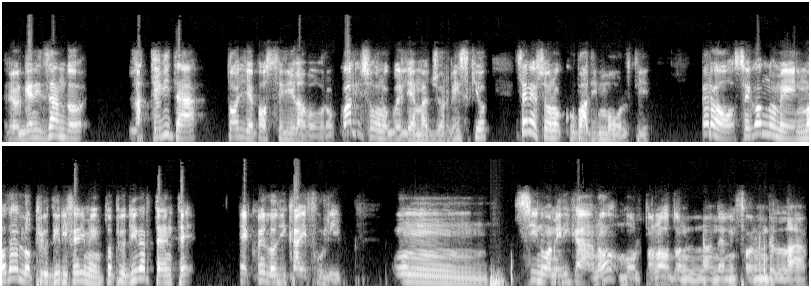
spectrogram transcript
riorganizzando l'attività, toglie posti di lavoro. Quali sono quelli a maggior rischio? Se ne sono occupati molti. Però, secondo me, il modello più di riferimento, più divertente, è quello di Kai Fu Lee, un sino-americano molto noto nella,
